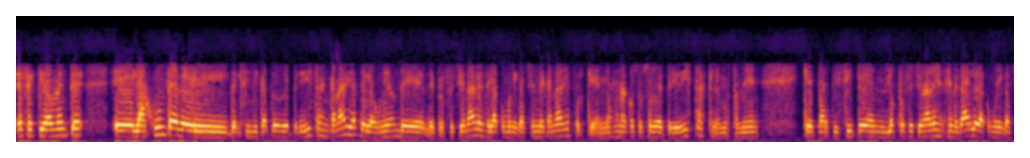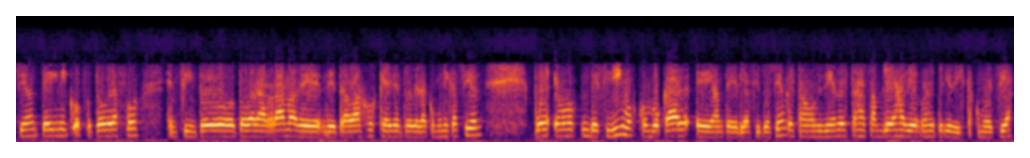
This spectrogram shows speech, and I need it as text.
Efectivamente, eh, la Junta del, Sindicato de Periodistas en Canarias, de la Unión de, de, Profesionales de la Comunicación de Canarias, porque no es una cosa solo de periodistas, queremos también que participen los profesionales en general de la comunicación, técnicos, fotógrafos, en fin, todo, toda la rama de, de trabajos que hay dentro de la comunicación pues hemos, decidimos convocar eh, ante la situación que estamos viviendo estas asambleas abiertas de periodistas. Como decía,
